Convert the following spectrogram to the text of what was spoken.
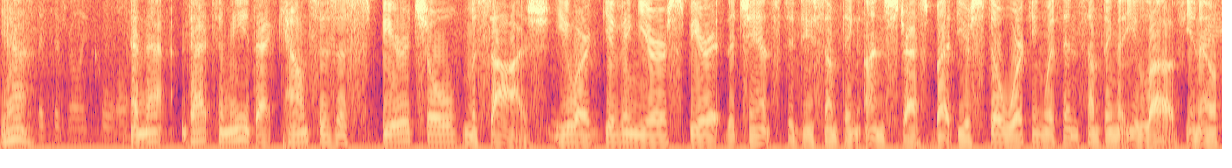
Yeah. this is really cool. And that, that to me, that counts as a spiritual massage. Mm-hmm. You are giving your spirit the chance to do something unstressed, but you're still working within something that you love, you know?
